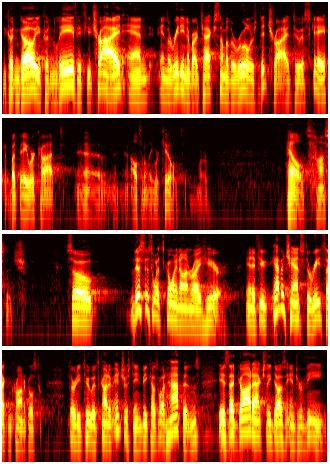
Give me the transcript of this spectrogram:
You couldn't go, you couldn't leave if you tried. And in the reading of our text, some of the rulers did try to escape, but they were caught, uh, ultimately were killed or held hostage. So, this is what's going on right here. And if you have a chance to read Second Chronicles 32, it's kind of interesting because what happens is that God actually does intervene.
